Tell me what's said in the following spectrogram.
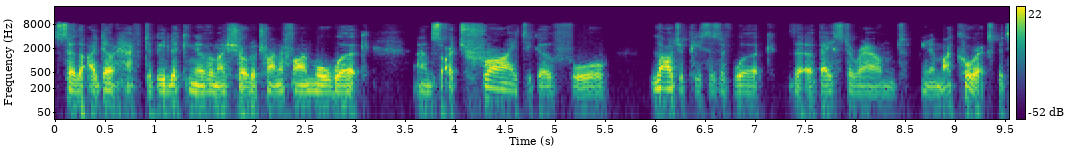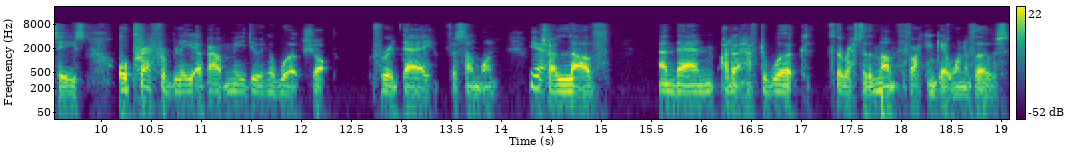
so that I don't have to be looking over my shoulder trying to find more work. Um, so I try to go for larger pieces of work that are based around you know my core expertise or preferably about me doing a workshop for a day for someone yeah. which i love. And then i don't have to work for the rest of the month if i can get one of those.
